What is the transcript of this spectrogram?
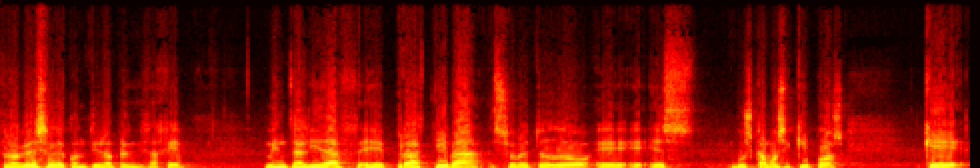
progreso, de continuo aprendizaje, mentalidad eh, proactiva, sobre todo eh, es buscamos equipos que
